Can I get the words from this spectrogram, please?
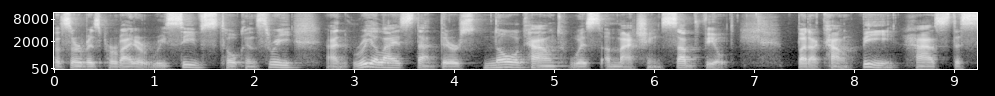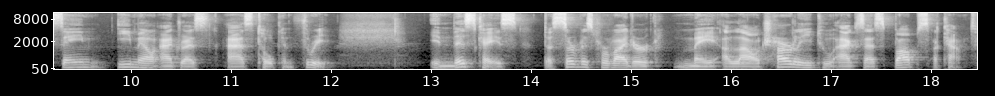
The service provider receives token 3 and realizes that there's no account with a matching subfield, but account B has the same email address as token 3. In this case, the service provider may allow Charlie to access Bob's account.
